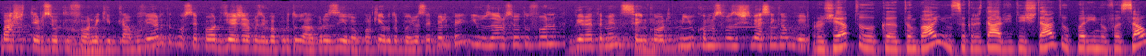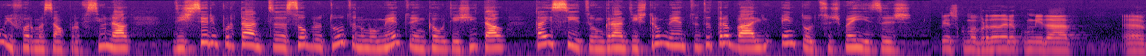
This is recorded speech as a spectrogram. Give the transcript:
Basta ter o seu telefone aqui de Cabo Verde, você pode viajar, por exemplo, a Portugal, Brasil ou qualquer outro país da CPLP e usar o seu telefone diretamente, sem código nenhum, como se você estivesse em Cabo Verde. Projeto que também o secretário de Estado para Inovação e Formação Profissional diz ser importante, sobretudo no momento em que o digital tem sido um grande instrumento de trabalho em todos os países. Penso que uma verdadeira comunidade uh,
